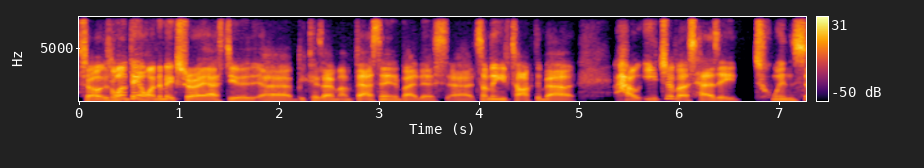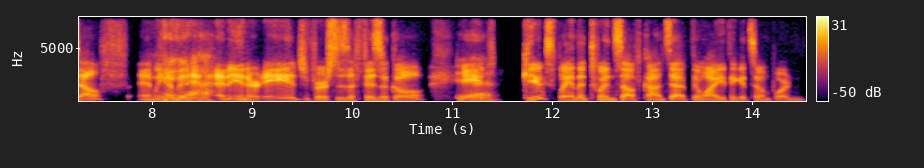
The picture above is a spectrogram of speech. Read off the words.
So it was one thing I wanted to make sure I asked you uh, because I'm, I'm fascinated by this. Uh, it's something you've talked about how each of us has a twin self and we have yeah. an, an, inner age versus a physical yeah. age. Can you explain the twin self concept and why you think it's so important?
